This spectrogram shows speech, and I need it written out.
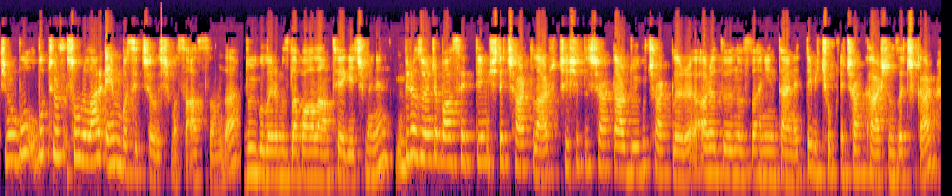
Şimdi bu, bu tür sorular en basit çalışması aslında. Duygularımızla bağlantıya geçmenin. Biraz önce bahsettiğim işte çarklar, çeşitli çarklar, duygu çarkları aradığınızda hani internette birçok çark karşınıza çıkar.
